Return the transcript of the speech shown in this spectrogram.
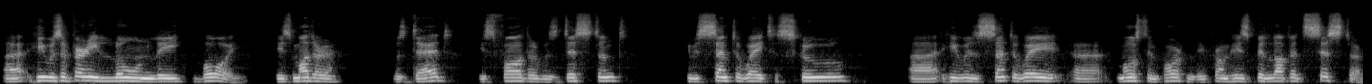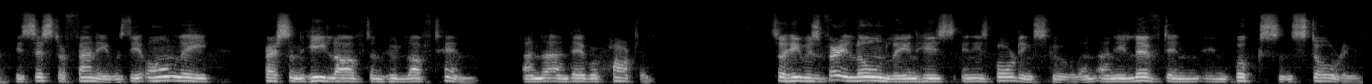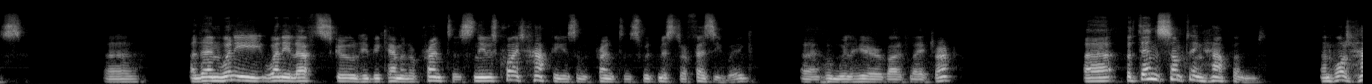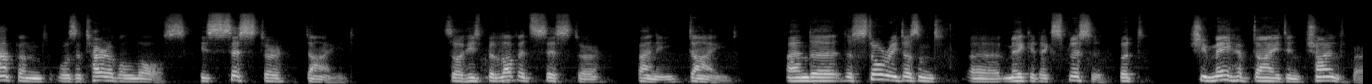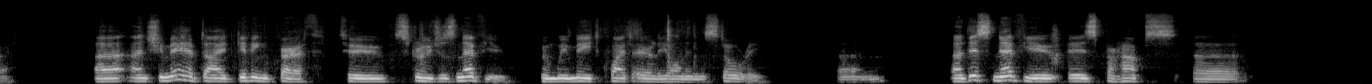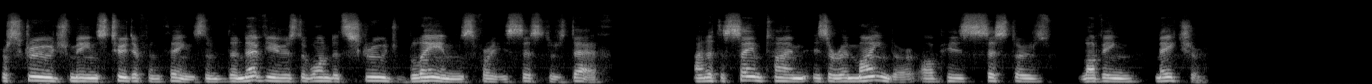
Uh, he was a very lonely boy. His mother was dead, his father was distant, he was sent away to school. Uh, he was sent away, uh, most importantly, from his beloved sister. His sister Fanny was the only person he loved and who loved him, and, and they were parted. So he was very lonely in his, in his boarding school and, and he lived in, in books and stories. Uh, and then when he, when he left school, he became an apprentice and he was quite happy as an apprentice with Mr. Fezziwig, uh, whom we'll hear about later. Uh, but then something happened. And what happened was a terrible loss. His sister died. So his beloved sister, Fanny, died. And uh, the story doesn't uh, make it explicit, but she may have died in childbirth. Uh, and she may have died giving birth to Scrooge's nephew, whom we meet quite early on in the story. Um, and this nephew is perhaps, uh, for Scrooge, means two different things. The, the nephew is the one that Scrooge blames for his sister's death, and at the same time is a reminder of his sister's loving nature.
